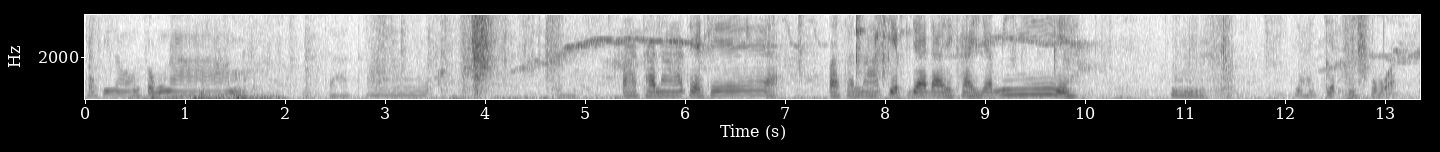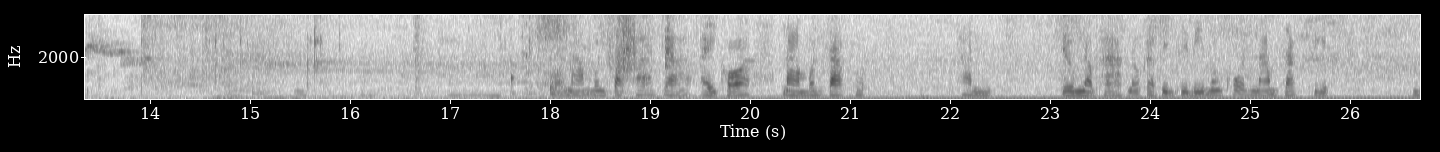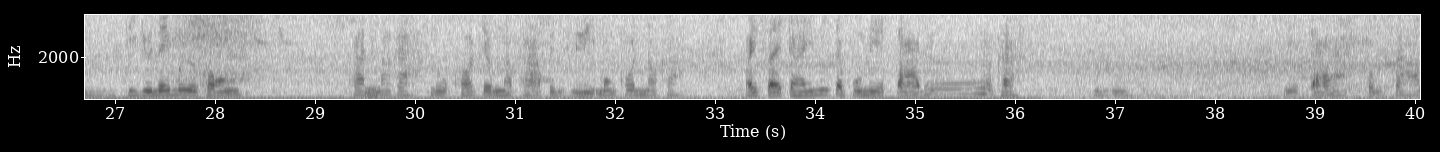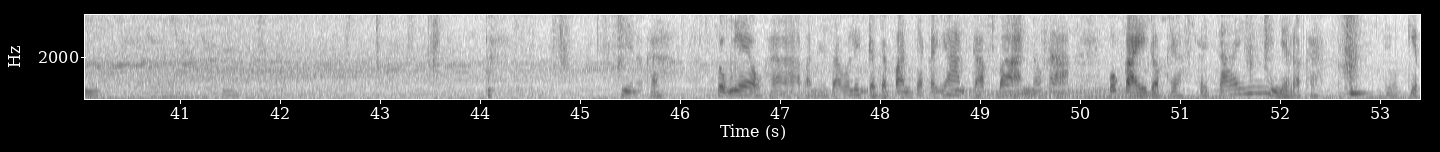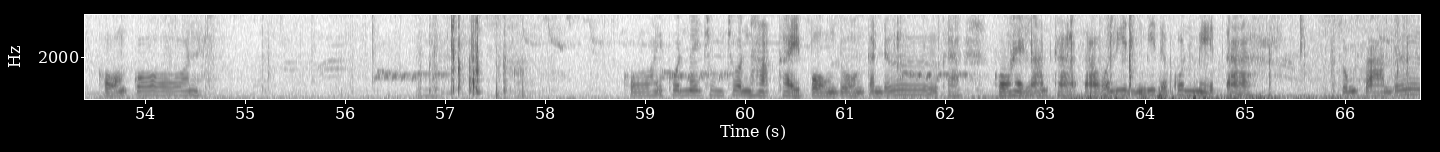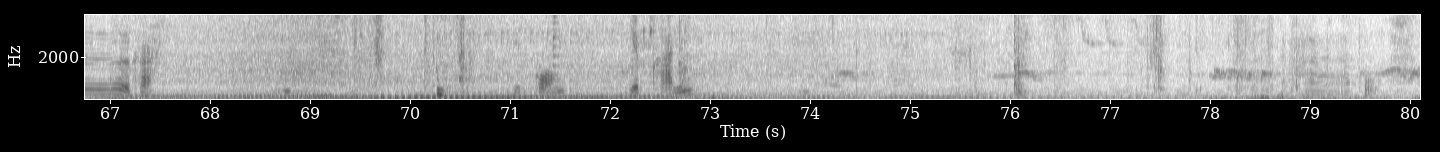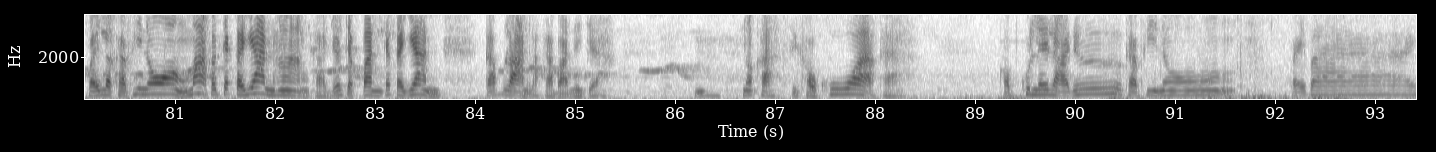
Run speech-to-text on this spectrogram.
ดีพี่น้องสงน้ำสาธุปรารถนาแท้ๆปรารถนาเจ็บยาใดไข่ยามีอืมอย่าให้เจ็บให้ปวดขอน้ำบนตักพระจ่าไอขอน้ำบนตักท่าน เจิมหน้าผากเนาะค่ะ เป็นสิริมงคลน้ำศักดิ์สิทธิ์ที่อยู่ในมือของท่านนะคะ ลูกขอเจิมหน้าผากเป็นสิริมงคลเนาะค่ะ ไปใส่ไก่มีแต่ผู้เมตตาเด้อค่ะเมตตาสงสารนี่นะคะ สงแล้วค่ะบันนี้สาวลินก็จะปั่นจักรยานกลับบ้านเนาะค่ะบ่ไกลดอกค่ะใกล้ๆเนี่ยแหละค่ะ เดี๋ยวเก็บของก่อน ขอให้คนในชุมชนหักไข่ปองดองกันเด้อค่ะ ขอให้หลานค่ะสาวลินมีแต่คนเมตตาสงสารเด้อค่ะ เก็บของ เก็บขัน สาธุ ไปละค่ะพี่น้องมากก็จักรยานห่างค่ะ เดี๋ยวจะปั่นจักรยานกลับร้านละค่ะบาทนี้จ้ะเนาะค่ะสิเขาคั่วค่ะ ขอบคุณหลาย ๆ เด้อค่ะพี่น้องบายบาย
